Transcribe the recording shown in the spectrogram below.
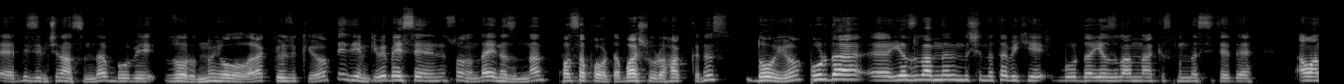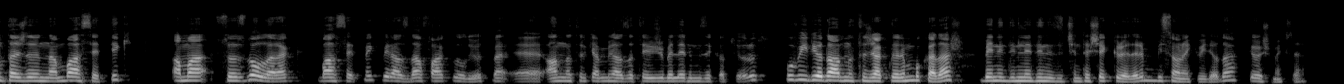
e, bizim için aslında bu bir zorunlu yol olarak gözüküyor. Dediğim gibi 5 senenin sonunda en azından pasaporta başvuru hakkınız doğuyor. Burada e, yazılanların dışında tabii ki burada yazılanlar kısmında sitede avantajlarından bahsettik. Ama sözlü olarak bahsetmek biraz daha farklı oluyor. Ben, e, anlatırken biraz da tecrübelerimizi katıyoruz. Bu videoda anlatacaklarım bu kadar. Beni dinlediğiniz için teşekkür ederim. Bir sonraki videoda görüşmek üzere.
